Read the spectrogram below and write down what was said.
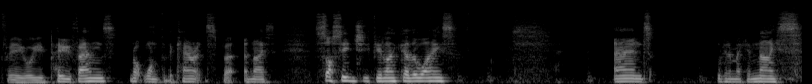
for all you poo fans. Not one for the carrots, but a nice sausage if you like otherwise. And we're going to make a nice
